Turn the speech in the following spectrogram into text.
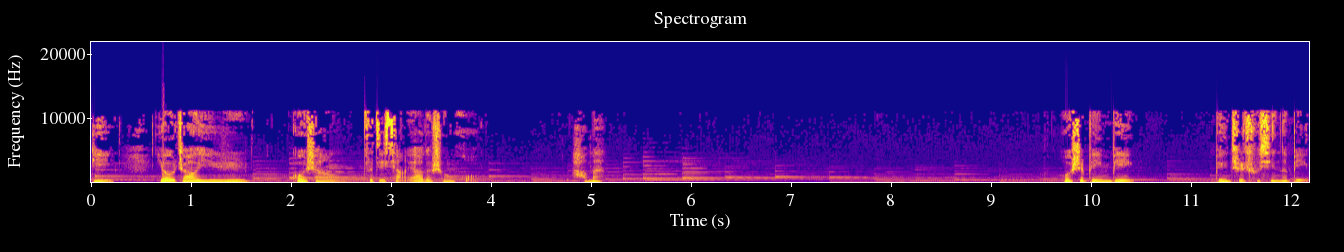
地，有朝一日过上自己想要的生活，好吗？我是饼饼，秉持初心的饼。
